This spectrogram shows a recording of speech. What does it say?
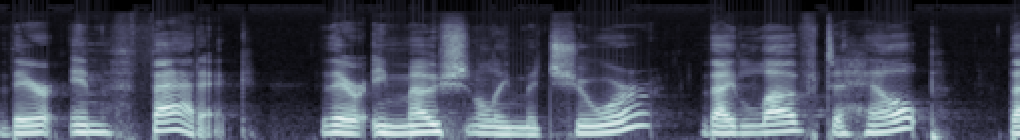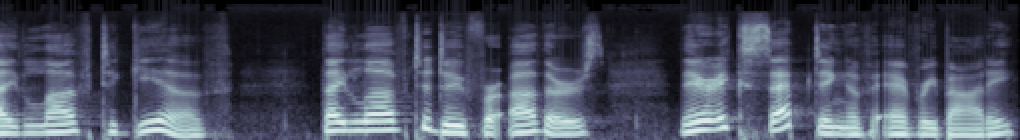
they're emphatic, they're emotionally mature, they love to help, they love to give, they love to do for others, they're accepting of everybody.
